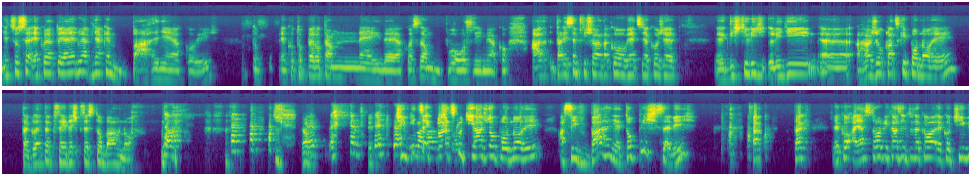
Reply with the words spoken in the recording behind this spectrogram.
něco se, jako já, to, já jedu jak v nějakém bahně, jako víš, to, jako to pero tam nejde, jako já se tam bořím, jako. A tady jsem přišel na takovou věc, jako že eh, když ti lidi, lidi eh, hážou klacky pod nohy, tak lépe přejdeš přes to bahno. No. no. Čím více klacku ti hážou pod nohy, asi v bahně, topíš se, víš? Tak, tak jako, a já z toho vycházím, to taková, jako čím,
